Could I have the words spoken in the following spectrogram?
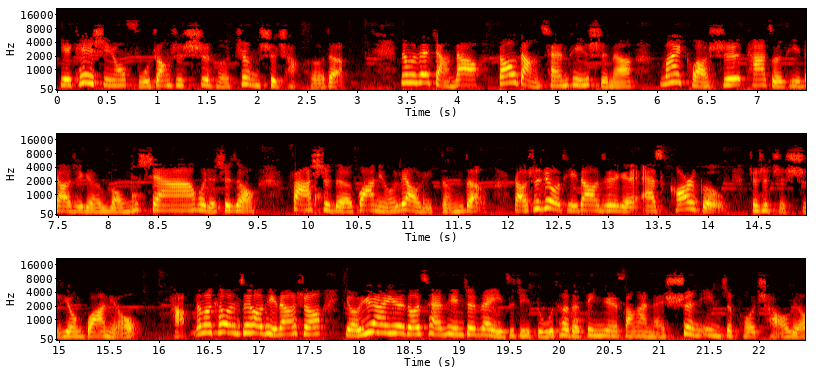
也可以形容服装是适合正式场合的。那么在讲到高档餐厅时呢，Mike 老师他则提到这个龙虾或者是这种法式的瓜牛料理等等，老师就有提到这个 as cargo 就是指食用瓜牛。好，那么课文最后提到说，有越来越多餐厅正在以自己独特的订阅方案来顺应这波潮流，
